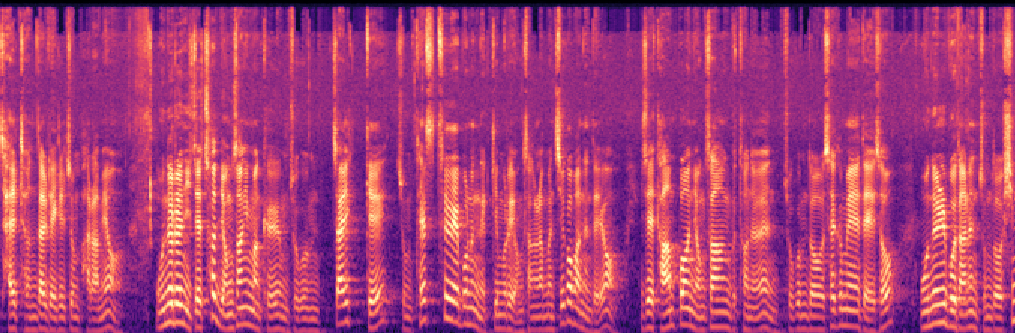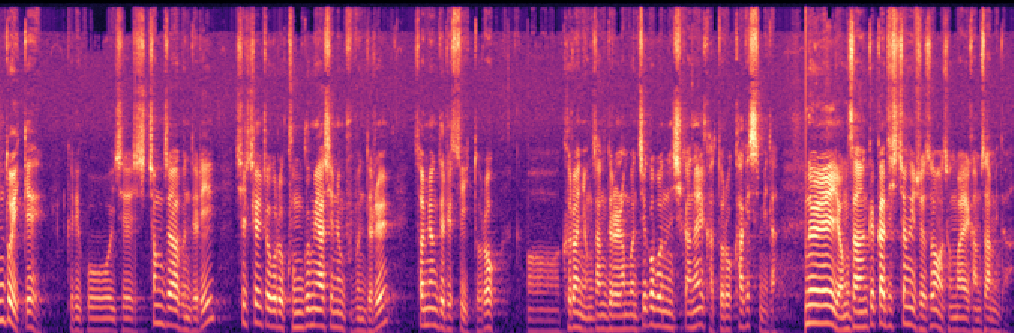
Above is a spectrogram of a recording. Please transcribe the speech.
잘 전달되길 좀 바라며 오늘은 이제 첫 영상인 만큼 조금 짧게 좀 테스트해 보는 느낌으로 영상을 한번 찍어 봤는데요. 이제 다음번 영상부터는 조금 더 세금에 대해서 오늘보다는 좀 더 심도 있게 그리고 이제 시청자분들이 실질적으로 궁금해하시는 부분들을 설명드릴 수 있도록 어, 그런 영상들을 한번 찍어보는 시간을 갖도록 하겠습니다. 오늘 영상 끝까지 시청해주셔서 정말 감사합니다.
